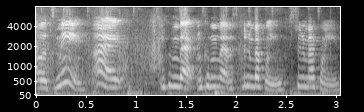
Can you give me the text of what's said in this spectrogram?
Oh, it's me! Alright. I'm coming back. I'm coming back. I'm spinning back on you. Spinning back on you.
